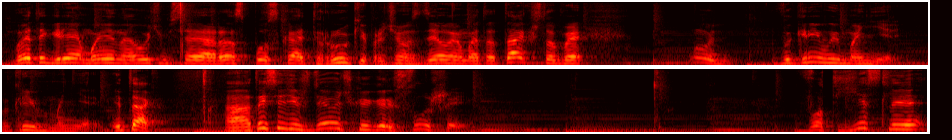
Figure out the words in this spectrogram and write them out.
В этой игре мы научимся распускать руки, причем сделаем это так, чтобы ну, в игривой манере. В игривой манере. Итак, а ты сидишь с девочкой и говоришь, слушай, вот если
